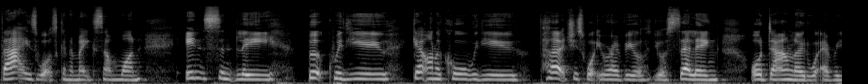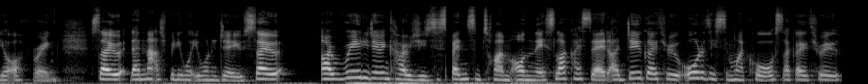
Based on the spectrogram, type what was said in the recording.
That is what's going to make someone instantly book with you, get on a call with you, purchase whatever you're, you're selling, or download whatever you're offering. So then that's really what you want to do. So I really do encourage you to spend some time on this. Like I said, I do go through all of this in my course. I go through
